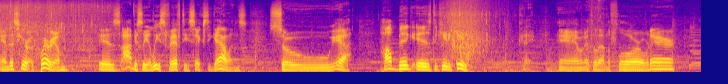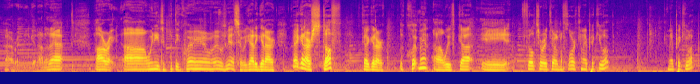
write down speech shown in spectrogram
And this here aquarium is obviously at least 50, 60 gallons. So, yeah. How big is the kitty kitty? Okay. And we're going to throw that on the floor over there. All right, get out of that. All right, uh, we need to put the aquarium. Yeah, so we got to get our got to get our stuff. Got to get our equipment. Uh, we've got a filter right there on the floor. Can I pick you up? Can I pick you up?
